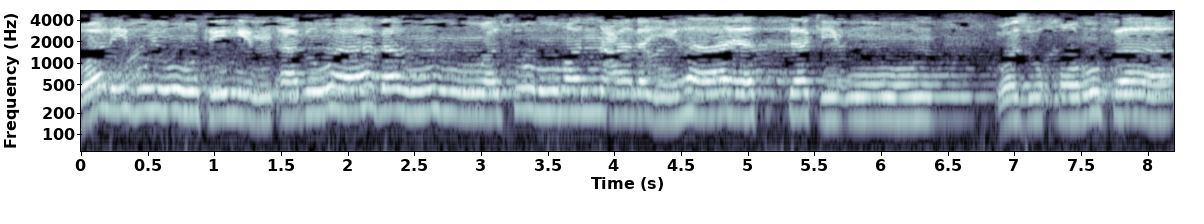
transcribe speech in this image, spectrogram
ولبيوتهم أبوابا وسررا عليها يتكئون وزخرفا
